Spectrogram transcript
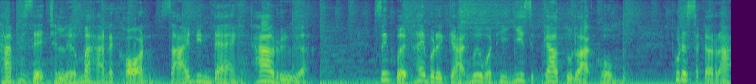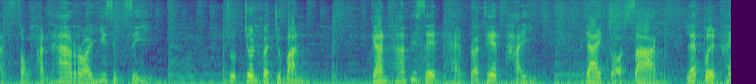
ทางพิเศษเฉลิมมหานคร สายดินแดง ท่าเรือ ซึ่งเปิดให้บริการเมื่อวันที่ 29 ตุลาคม พุทธศักราช 2524 จวบจนปัจจุบัน การทางพิเศษแห่งประเทศไทย ได้ก่อสร้างและเปิดให้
